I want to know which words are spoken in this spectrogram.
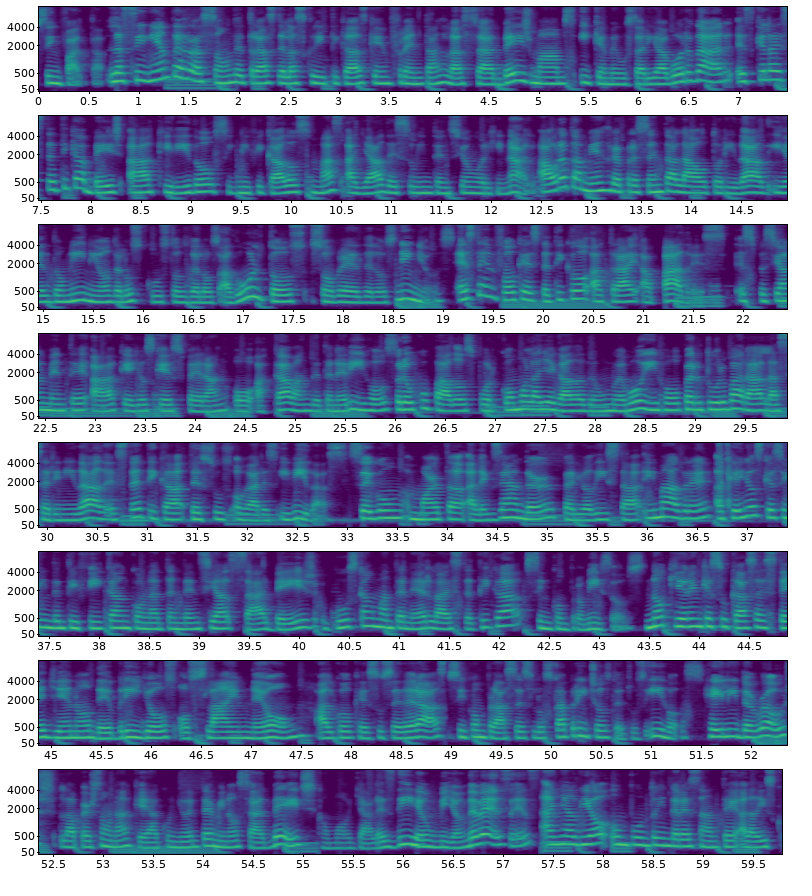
sin falta. La siguiente razón detrás de las críticas que enfrentan las sad beige moms y que me gustaría abordar es que la estética beige ha adquirido significados más allá de su intención original. Ahora también representa la autoridad y el dominio de los gustos de los adultos sobre el de los niños. Este enfoque estético atrae a padres, especialmente a aquellos que esperan o acaban de tener hijos, preocupados por cómo la llegada de un nuevo hijo perturbará la serenidad estética de sus hogares y vidas. Según Martha Alexander, periodista y madre, aquellos que se identifican con la tendencia sad beige buscan mantener la estética sin compromisos. No quieren que su casa esté lleno de brillos o slime neón, algo que sucederá si complaces los caprichos de tus hijos. Hailey DeRoche, la persona que acuñó el término sad beige, como ya les dije un millón de veces, añadió un punto interesante a la discusión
